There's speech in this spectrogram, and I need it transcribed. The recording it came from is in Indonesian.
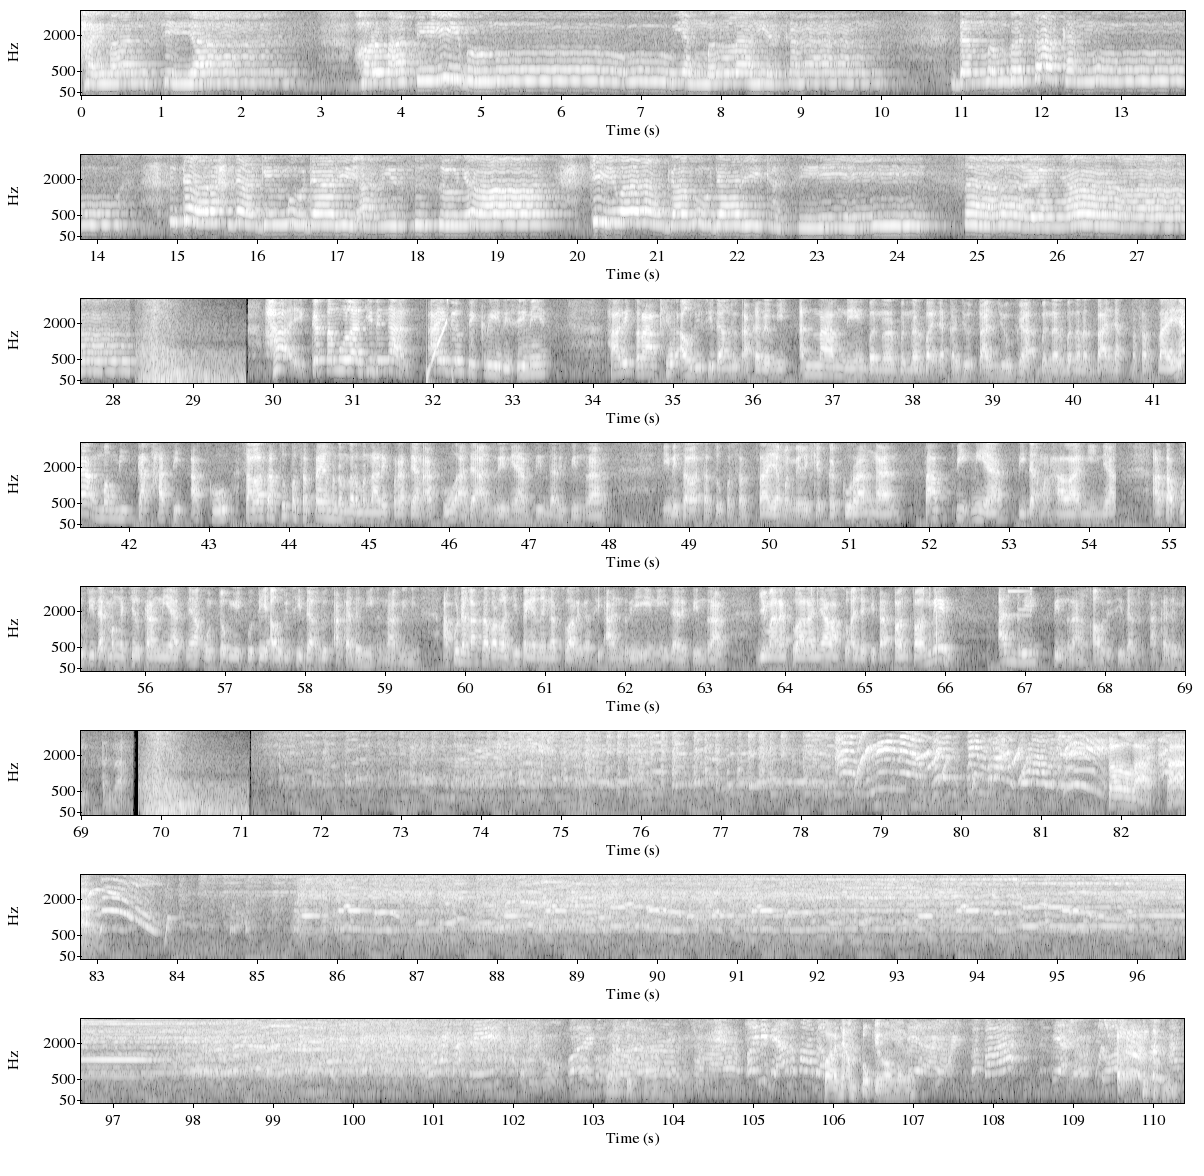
Hai manusia Hormati ibumu Yang melahirkan Dan membesarkanmu. Darah dagingmu dari air susunya Jiwa ragamu dari kasih sayangnya ketemu lagi dengan Aidil Fikri di sini. Hari terakhir audisi Dangdut Academy 6 nih bener-bener banyak kejutan juga Bener-bener banyak peserta yang memikat hati aku. Salah satu peserta yang benar-benar menarik perhatian aku Ada Andri Niardin dari Pinrang Ini salah satu peserta yang memiliki kekurangan Tapi nih ya, tidak menghalanginya Ataupun tidak mengecilkan niatnya untuk mengikuti audisi Dangdut Academy 6 ini Aku udah gak sabar lagi pengen dengar suaranya si Andri ini dari Pinrang Gimana suaranya? Langsung aja kita tontonin. Andri Pinrang Audisi Dangdut Academy 6 Selatan Suaranya empuk ya ngomongnya Iya. Bapak. Ya. Ya. Andri ya.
